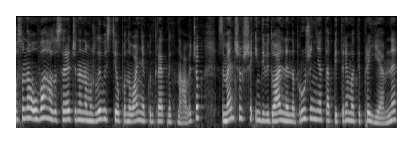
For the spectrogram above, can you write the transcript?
Основна увага зосереджена на можливості опанування конкретних навичок, зменшивши індивідуальне напруження та підтримати приємне,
